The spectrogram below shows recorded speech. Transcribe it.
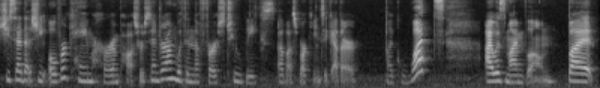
She said that she overcame her imposter syndrome within the first two weeks of us working together. Like, what? I was mind blown. But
